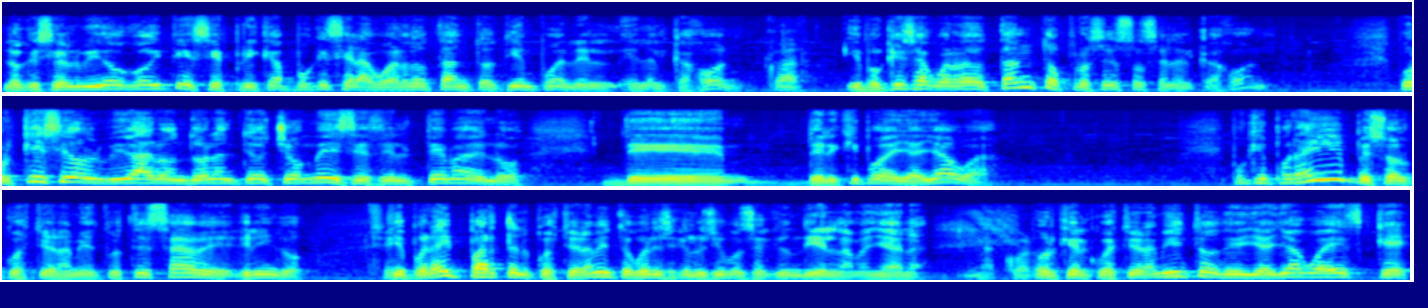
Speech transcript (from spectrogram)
Lo que se olvidó Goite es explicar por qué se la guardó tanto tiempo en el, en el cajón. Claro. Y por qué se ha guardado tantos procesos en el cajón. ¿Por qué se olvidaron durante ocho meses el tema de lo, de- del equipo de Yayagua? Porque por ahí empezó el cuestionamiento. Usted sabe, gringo, que por ahí parte el cuestionamiento. Acuérdense que lo hicimos aquí un día en la mañana. Porque el cuestionamiento de Yayagua es que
